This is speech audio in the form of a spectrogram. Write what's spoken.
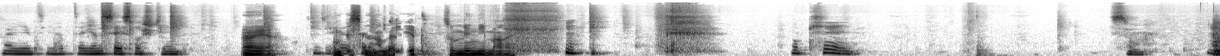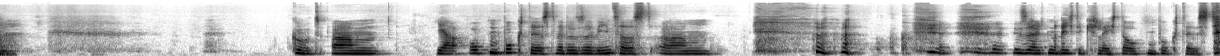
Ah, jetzt hat er ihren Sessel stehen. Ah ja, ein bisschen randaliert, so minimal. okay. So. Ja. Gut. Ähm, ja, Open Book Test, weil du es erwähnt hast. Ähm, ist halt ein richtig schlechter Open Book Test.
